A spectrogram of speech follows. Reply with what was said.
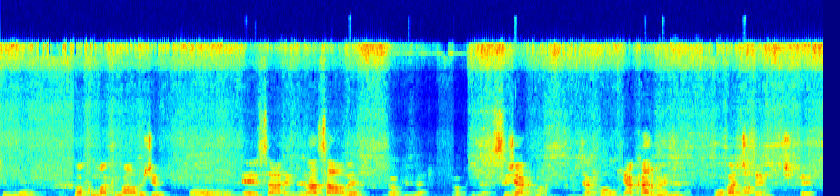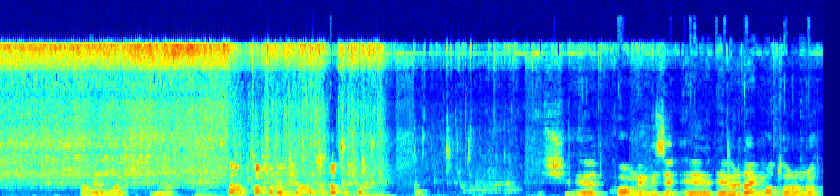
Şimdi. Dokun bakayım abicim. Oo, Ev sahibi. Nasıl abi? çok güzel. Çok güzel. Sıcak mı? Sıcak oldu. Yakar mı elini? Buhar Tamam. çıkıyor mu? Çıkıyor. Tamam, Evet. buhar çıkıyor. Tamam kapatabilir abi. Kapat kapat. Şimdi. Evet kombimizin e, devir daim motorunu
